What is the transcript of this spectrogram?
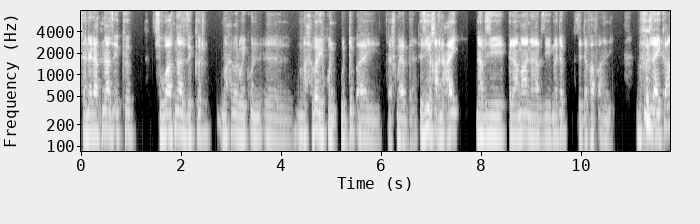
ሰነዳትና ዝእክብ ስዋኣትና ዝዝክር ማሕበር ወይኮን ማሕበር ይኹን ውድብ ኣይ ታሽማ የብለን እዚ ከዓ ንዓይ ናብዚ ዕላማ ናብዚ መደብ ዝደፋፍኣኒ ብፍላይ ከዓ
